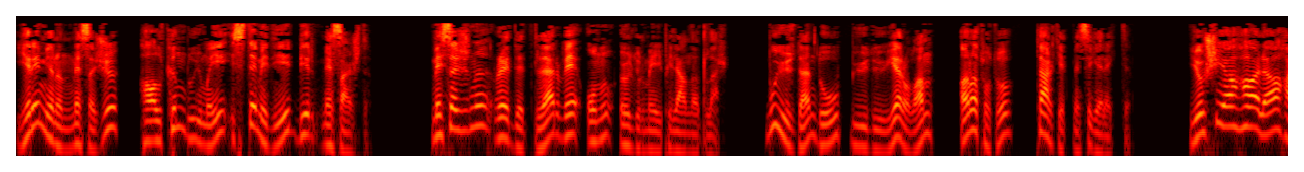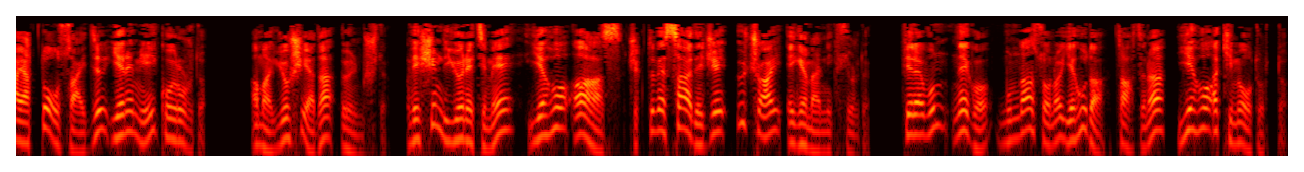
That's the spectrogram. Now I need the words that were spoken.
Yeremya'nın mesajı halkın duymayı istemediği bir mesajdı. Mesajını reddettiler ve onu öldürmeyi planladılar. Bu yüzden doğup büyüdüğü yer olan Anatot'u terk etmesi gerekti. Yoşiya hala hayatta olsaydı Yeremya'yı korurdu. Ama Yoşiya da ölmüştü. Ve şimdi yönetime Yehoahaz çıktı ve sadece 3 ay egemenlik sürdü. Firavun Nego bundan sonra Yahuda tahtına Yehoakim'i oturttu.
